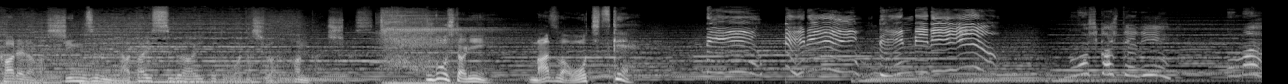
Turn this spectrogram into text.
彼らは信ずるに値する相手と私は判断します。どうしたリンまずは落ち着け。もしかしてリンお前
